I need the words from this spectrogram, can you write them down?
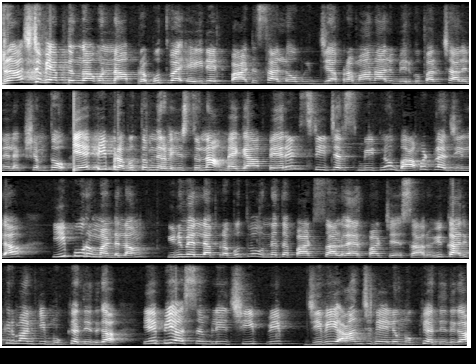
రాష్ట్ర వ్యాప్తంగా ఉన్న ప్రభుత్వ ఎయిడెడ్ పాఠశాలలో విద్యా ప్రమాణాలు మెరుగుపరచాలనే లక్ష్యంతో ఏపీ ప్రభుత్వం నిర్వహిస్తున్న మెగా పేరెంట్స్ టీచర్స్ మీట్ను బాపట్ల జిల్లా ఈపూరు మండలం ఇనుమెల్ల ప్రభుత్వ ఉన్నత పాఠశాల ఏర్పాటు చేశారు. ఈ కార్యక్రమానికి ముఖ్య అతిథిగా AP assembly chief whip G V Anjaneyulu ముఖ్య అతిథిగా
